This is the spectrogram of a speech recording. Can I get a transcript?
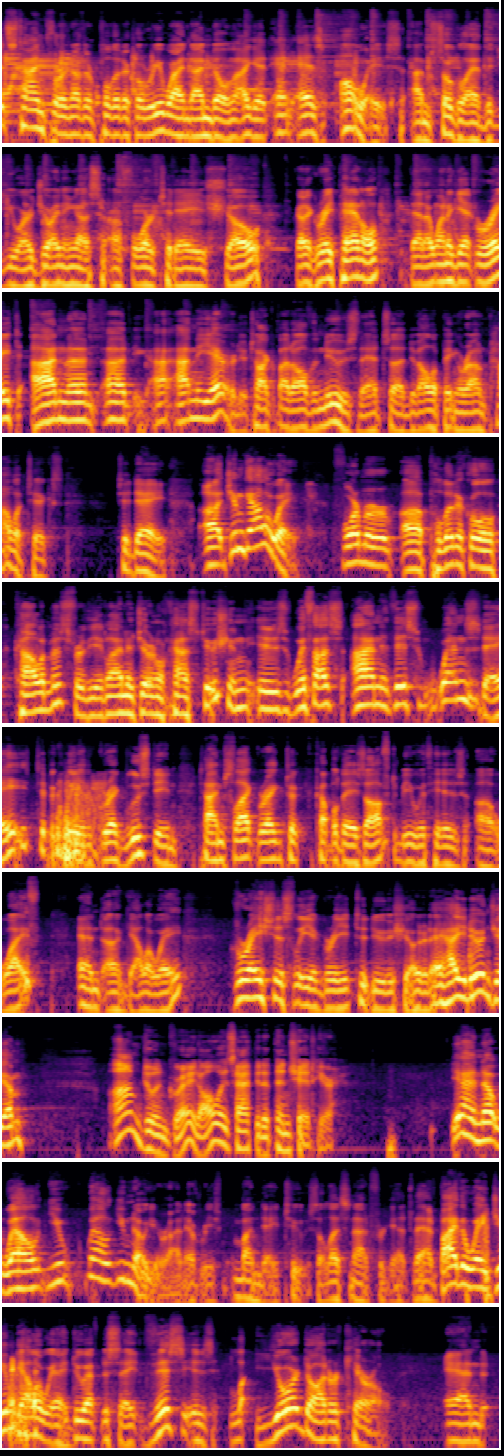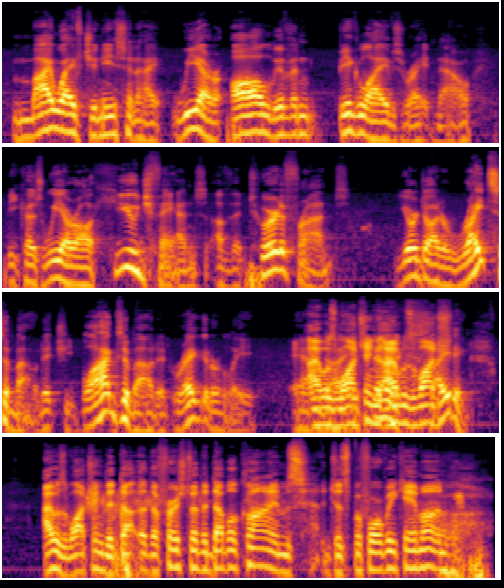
It's time for another political rewind. I'm Bill Nigut, and as always, I'm so glad that you are joining us uh, for today's show. We've got a great panel that I want to get right on the uh, on the air to talk about all the news that's uh, developing around politics today. Uh, Jim Galloway, former uh, political columnist for the Atlanta Journal Constitution, is with us on this Wednesday. Typically, the Greg Bluestein time slot. Greg took a couple days off to be with his uh, wife, and uh, Galloway graciously agreed to do the show today. How you doing, Jim? I'm doing great. Always happy to pinch hit here. Yeah, no, well, you well, you know you're on every Monday too, so let's not forget that. By the way, Jim Galloway, I do have to say, this is your daughter Carol and my wife Janice and I, we are all living big lives right now because we are all huge fans of the Tour de France. Your daughter writes about it, she blogs about it regularly. And, I was uh, watching I was watching I was watching the du- the first of the double climbs just before we came on. Oh.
